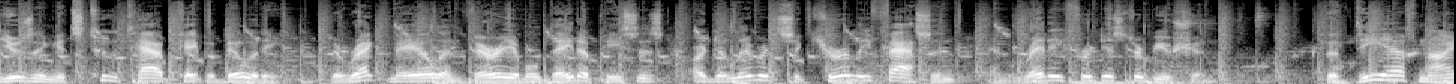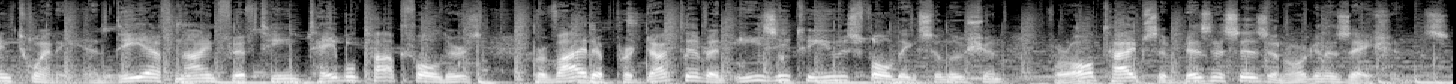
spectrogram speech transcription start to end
Using its two-tab capability, direct mail and variable data pieces are delivered securely fastened and ready for distribution. The DF920 and DF915 tabletop folders provide a productive and easy to use folding solution for all types of businesses and organizations.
